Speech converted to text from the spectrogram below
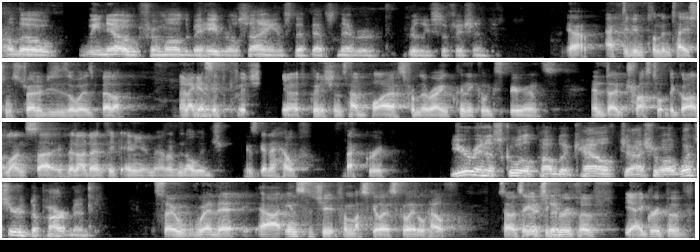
Although we know from all the behavioral science that that's never really sufficient. Yeah, active implementation strategies is always better. And I guess if, you know, if clinicians have bias from their own clinical experience, and don't trust what the guidelines say, then I don't think any amount of knowledge is going to help that group. You're in a school of public health, Joshua. What's your department? So we're the uh, Institute for Musculoskeletal Health. So it's a, it's a group of yeah, a group of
